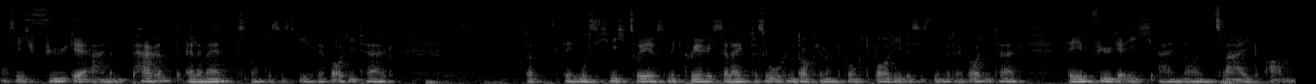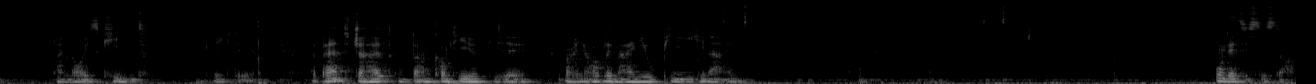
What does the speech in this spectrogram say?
Also ich füge einem Parent-Element, und das ist hier der Body-Tag, den muss ich nicht zuerst mit Query Selector suchen, Document.body, das ist immer der Body-Tag, dem füge ich einen neuen Zweig an, ein neues Kind kriegt er. Append Child und dann kommt hier diese Variable myNewP hinein. Und jetzt ist es da.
